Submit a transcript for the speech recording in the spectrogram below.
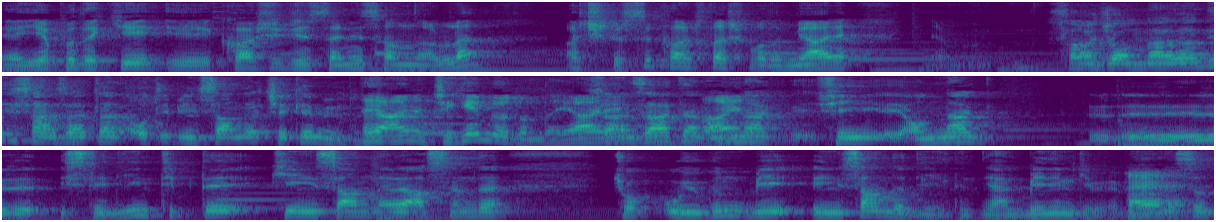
yapıdaki karşı cinsten insanlarla açıkçası karşılaşmadım. Yani Sadece onlardan değil sen zaten o tip insanları çekemiyordun. E aynen çekemiyordum da yani. Sen zaten aynen. onlar şey onlar istediğin tipteki insanlara aslında çok uygun bir insan da değildin. Yani benim gibi. Ben Evet. nasıl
